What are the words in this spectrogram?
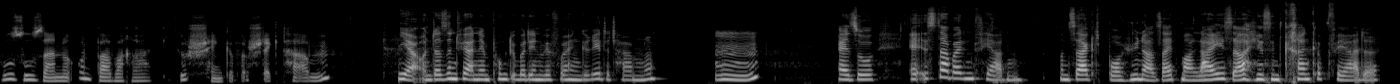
wo Susanne und Barbara die Geschenke versteckt haben. Ja, und da sind wir an dem Punkt, über den wir vorhin geredet haben, ne? Mhm. Also, er ist da bei den Pferden und sagt: Boah, Hühner, seid mal leiser, hier sind kranke Pferde.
